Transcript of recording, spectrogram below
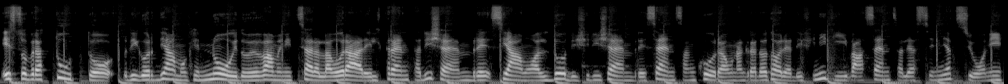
e soprattutto ricordiamo che noi dovevamo iniziare a lavorare il 30 dicembre, siamo al 12 dicembre senza ancora una graduatoria definitiva, senza le assegnazioni.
